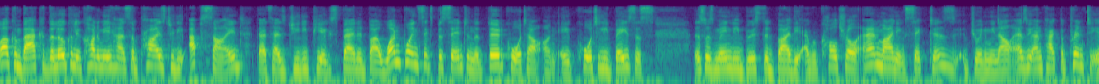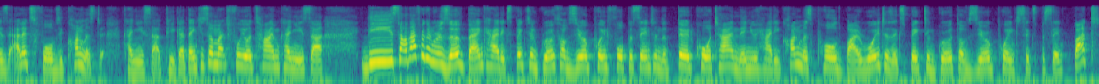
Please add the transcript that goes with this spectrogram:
Welcome back. The local economy has surprised to the upside. That's as GDP expanded by 1.6% in the third quarter on a quarterly basis. This was mainly boosted by the agricultural and mining sectors. Joining me now as we unpack the print is Alex Forbes economist Khanyisa Piga. Thank you so much for your time, Khanyisa. The South African Reserve Bank had expected growth of 0.4% in the third quarter, and then you had economists polled by Reuters expecting growth of 0.6%. But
